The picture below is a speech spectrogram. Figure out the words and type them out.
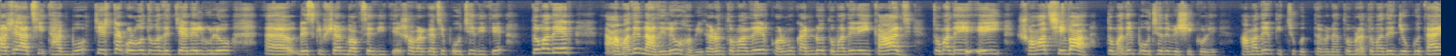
পাশে আছি, থাকব। চেষ্টা করব তোমাদের চ্যানেলগুলো ডেসক্রিপশন বক্সে দিতে, সবার কাছে পৌঁছে দিতে। তোমাদের আমাদের না দিলেও হবে, কারণ তোমাদের কর্মকাণ্ড, তোমাদের এই কাজ, তোমাদের এই সমাজ সেবা তোমাদের পৌঁছে দেবে বেশি করে। আমাদের কিচ্ছু করতে হবে না। তোমরা তোমাদের যোগ্যতায়,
